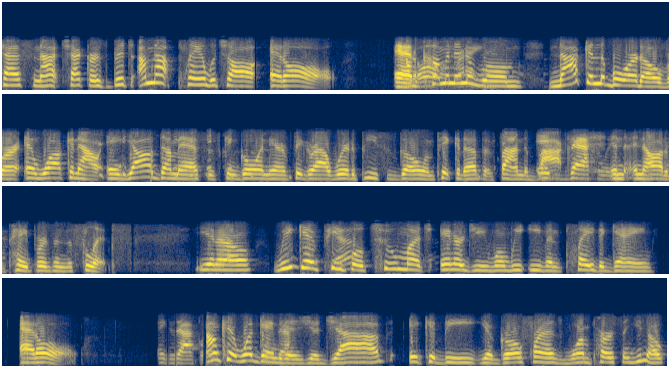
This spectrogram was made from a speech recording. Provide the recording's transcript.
chess, not checkers. Bitch, I'm not playing with y'all at all. At I'm all, coming in right. the room, knocking the board over, and walking out. And y'all dumbasses can go in there and figure out where the pieces go and pick it up and find the box Exactly. and, and all the papers and the slips. You know, we give people too much energy when we even play the game at all. exactly. I don't care what game Exactly. it is your job, it could be your girlfriend's one person. You know,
